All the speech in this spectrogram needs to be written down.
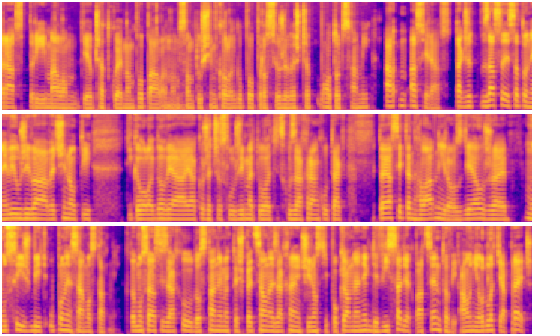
raz pri malom dievčatku jednom popálenom som tuším kolegu poprosil, že čo, otoč sa mi. A, asi raz. Takže v zásade sa to nevyužíva a väčšinou tí, tí kolegovia, akože čo slúžime tú leteckú záchranku, tak to je asi ten hlavný rozdiel, že musíš byť úplne samostatný. K tomu sa asi za chvíľu dostaneme k tej špeciálnej záchrannej činnosti. Pokiaľ mňa niekde vysadia k pacientovi a oni odletia preč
